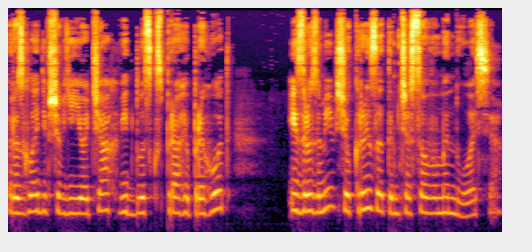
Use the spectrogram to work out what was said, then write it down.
розгледівши в її очах відблиск спраги пригод і зрозумів, що криза тимчасово минулася.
